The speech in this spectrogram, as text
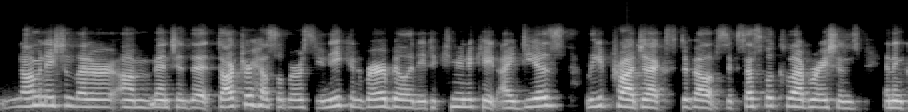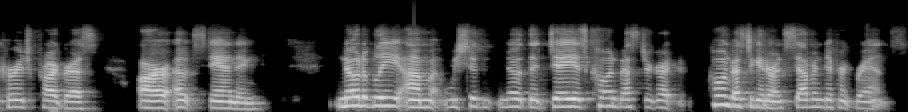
nomination letter um, mentioned that Dr. Hesselberth's unique and rare ability to communicate ideas, lead projects, develop successful collaborations, and encourage progress are outstanding. Notably, um, we should note that Jay is co-investigator co on seven different grants.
